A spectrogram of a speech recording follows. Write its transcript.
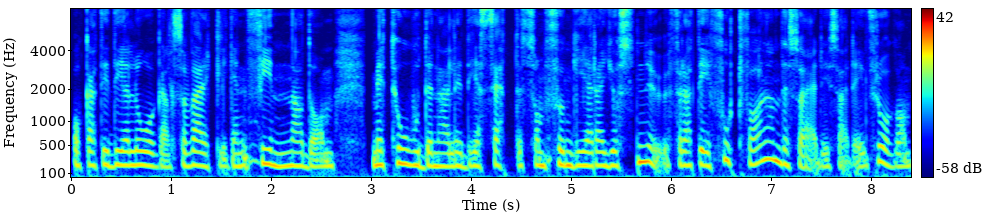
och att i dialog alltså verkligen finna de metoderna eller det sättet som fungerar just nu. För att det är fortfarande så är det så här, det är en fråga om,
